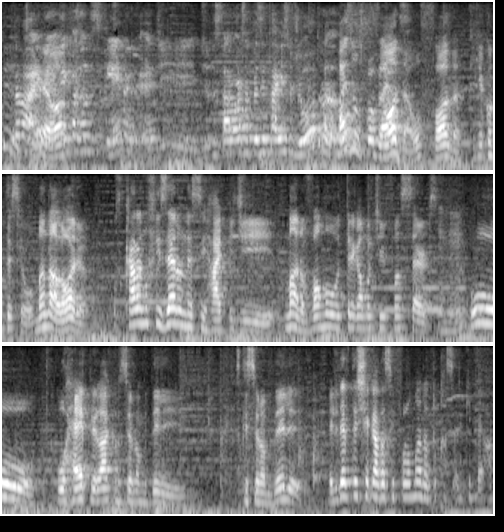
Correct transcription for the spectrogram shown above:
outros aí, B.O. tem, que fazer um disclaimer é, de, de Star Wars apresentar isso de outra. Mas o foda, o foda, o que, que aconteceu? O Mandalorian, os caras não fizeram nesse hype de. Mano, vamos entregar um monte de fanservice. Uhum. O. O rap lá, que eu não sei o nome dele. Esqueci o nome dele. Ele deve ter chegado assim e falou, mano, eu tô com a série aqui berrada,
